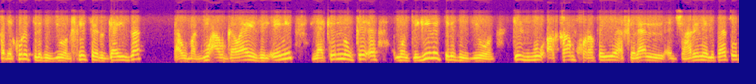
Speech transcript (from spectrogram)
قد يكون التلفزيون خسر جايزة أو مجموعة أو جوائز الإيمي لكنه منتجين التلفزيون كسبوا أرقام خرافية خلال الشهرين اللي فاتوا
